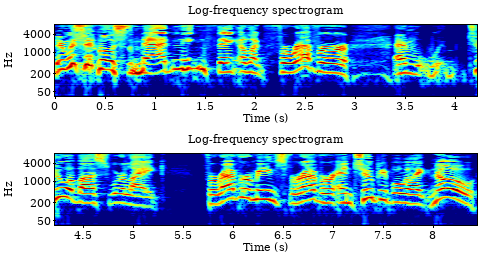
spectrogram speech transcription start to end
It was the most maddening thing. I'm like, forever. And w- two of us were like, forever means forever. And two people were like, no,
